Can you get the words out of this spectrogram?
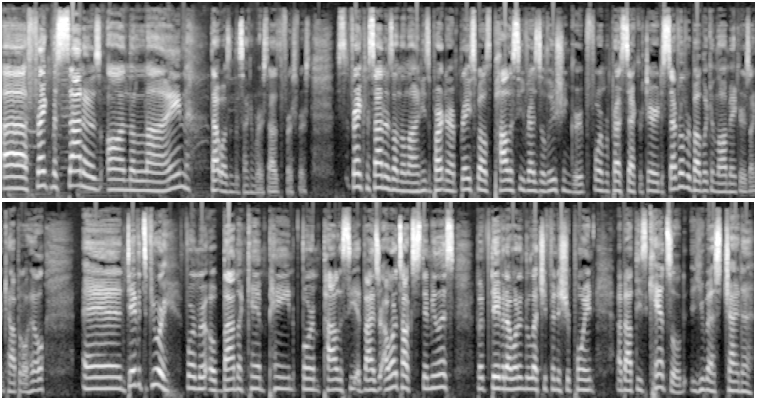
Uh, Frank Maisano's on the line. That wasn't the second verse. That was the first verse. Frank Maisano's on the line. He's a partner at Bracewell's Policy Resolution Group, former press secretary to several Republican lawmakers on Capitol Hill, and David Tafuri, former Obama campaign foreign policy advisor. I want to talk stimulus, but David, I wanted to let you finish your point about these canceled U.S. China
